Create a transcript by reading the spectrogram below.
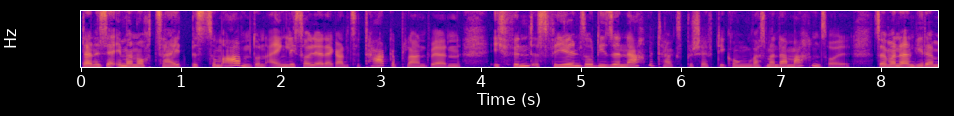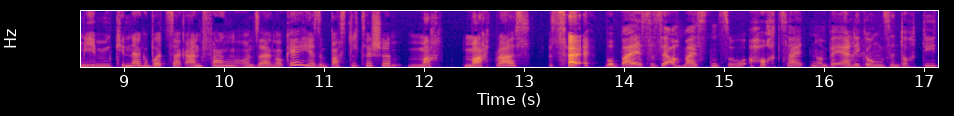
dann ist ja immer noch Zeit bis zum Abend und eigentlich soll ja der ganze Tag geplant werden. Ich finde, es fehlen so diese Nachmittagsbeschäftigungen, was man da machen soll. Soll man dann wieder mit dem Kindergeburtstag anfangen und sagen, okay, hier sind Basteltische, macht, macht was. Sei- Wobei es ist ja auch meistens so, Hochzeiten und Beerdigungen sind doch die,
